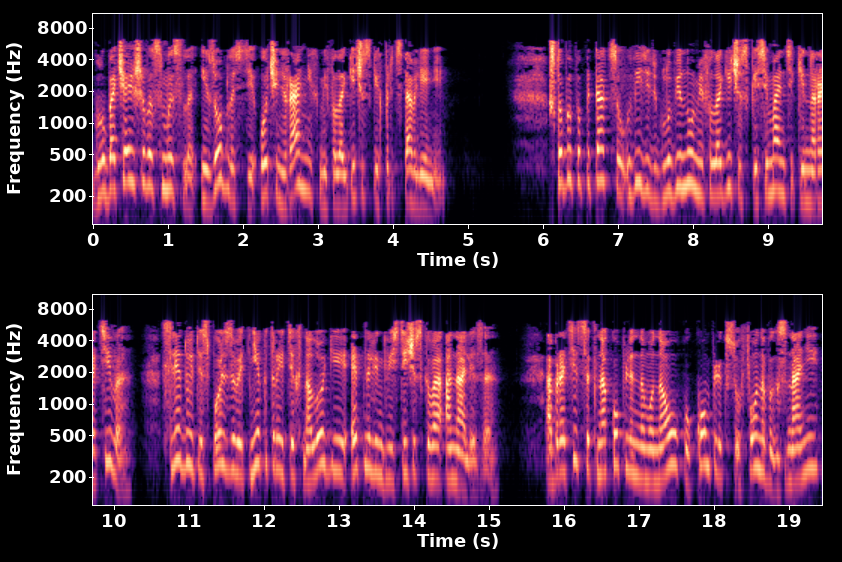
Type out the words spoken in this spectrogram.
глубочайшего смысла из области очень ранних мифологических представлений. Чтобы попытаться увидеть глубину мифологической семантики нарратива, следует использовать некоторые технологии этнолингвистического анализа, обратиться к накопленному науку комплексу фоновых знаний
